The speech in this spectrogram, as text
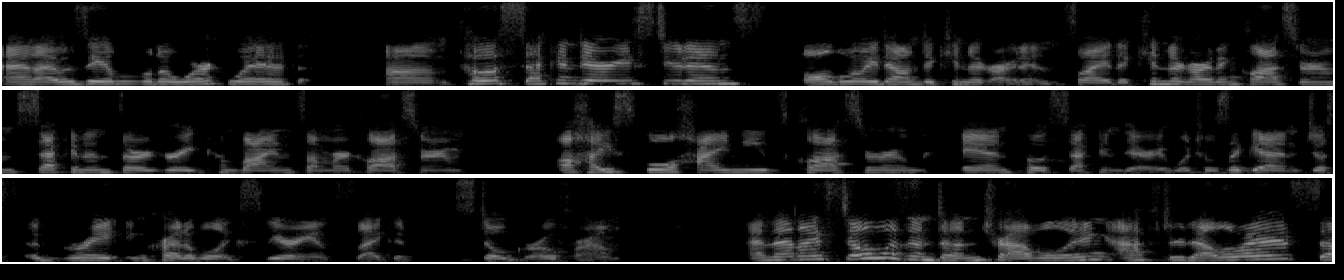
And I was able to work with um, post secondary students, all the way down to kindergarten. So I had a kindergarten classroom, second and third grade combined summer classroom, a high school high needs classroom, and post secondary, which was again just a great, incredible experience that I could still grow from. And then I still wasn't done traveling after Delaware. So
